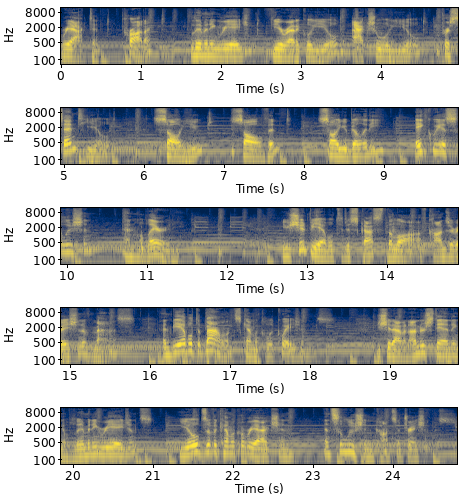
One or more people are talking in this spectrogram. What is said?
reactant, product, limiting reagent, theoretical yield, actual yield, percent yield, solute, solvent, solubility, aqueous solution, and molarity. You should be able to discuss the law of conservation of mass and be able to balance chemical equations. You should have an understanding of limiting reagents, yields of a chemical reaction, and solution concentrations.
